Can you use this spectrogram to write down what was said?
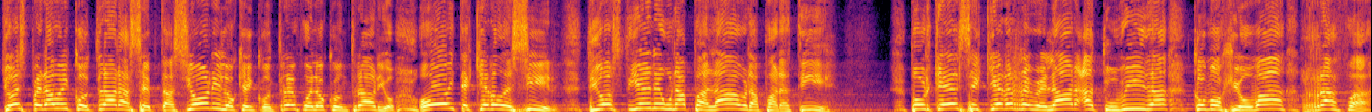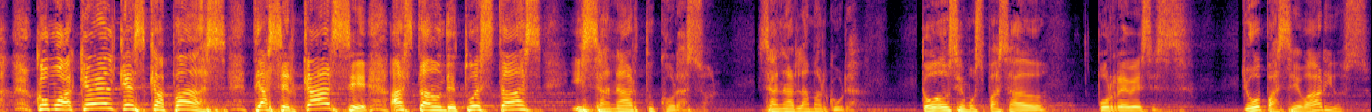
Yo esperaba encontrar aceptación y lo que encontré fue lo contrario. Hoy te quiero decir, Dios tiene una palabra para ti. Porque Él se quiere revelar a tu vida como Jehová Rafa, como aquel que es capaz de acercarse hasta donde tú estás y sanar tu corazón, sanar la amargura. Todos hemos pasado por reveses. Yo pasé varios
